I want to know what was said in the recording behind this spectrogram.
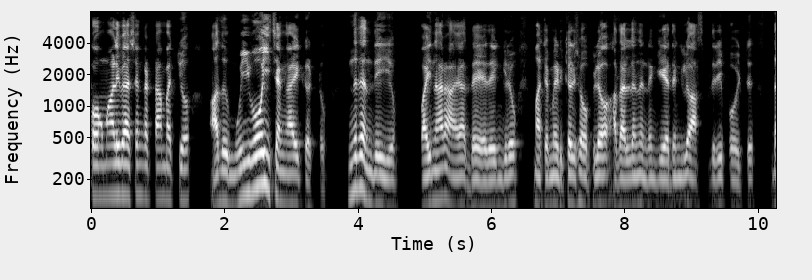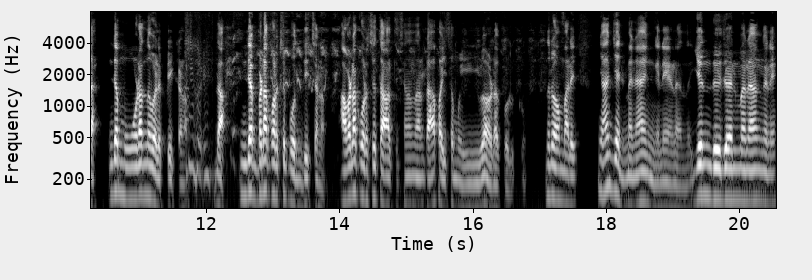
കോമാളി വേഷം കെട്ടാൻ പറ്റുമോ അത് മുഴുവോ ചങ്ങായി കെട്ടും. എന്നിട്ട് എന്ത് ചെയ്യും? വൈകുന്നേരം ആയ അത് ഏതെങ്കിലും മറ്റേ മെഡിക്കൽ ഷോപ്പിലോ അതല്ലെന്നുണ്ടെങ്കിൽ ഏതെങ്കിലും ആസ്പത്രിയിൽ പോയിട്ട് ഇതാ എന്റെ മൂടൊന്ന് വെളുപ്പിക്കണം. ഇതാ എന്റെ ഇവിടെ കുറച്ച് പൊന്തിച്ചണം. അവിടെ കുറച്ച് താത്തിച്ചണം എന്ന് പറഞ്ഞിട്ട് ആ പൈസ മുഴുവൻ അവിടെ കൊടുക്കും. എന്നിട്ട് ഓൻ പറയും ഞാൻ ജന്മന എങ്ങനെയാണെന്ന്? എന്ത് ജന്മന അങ്ങനെ?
